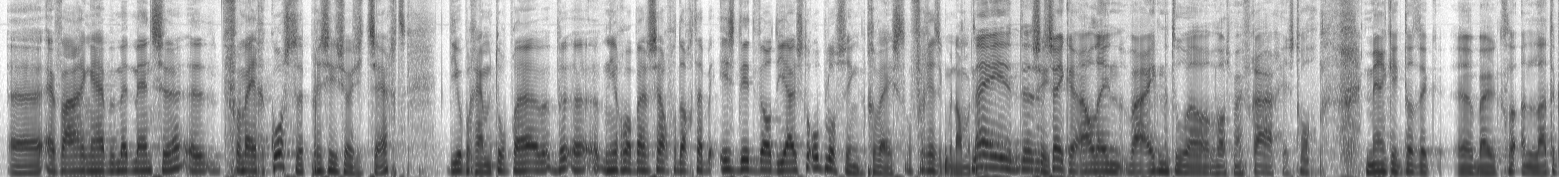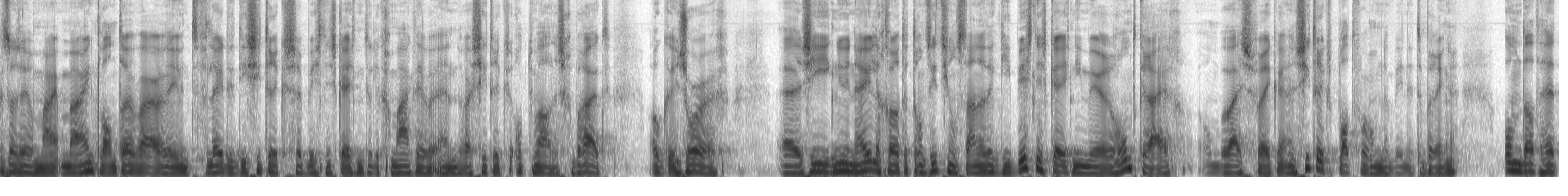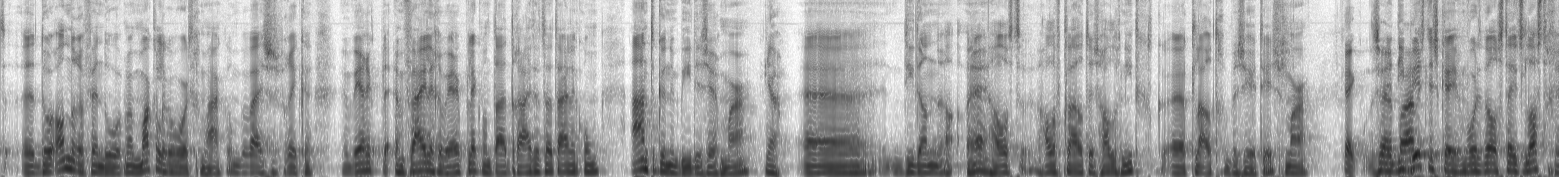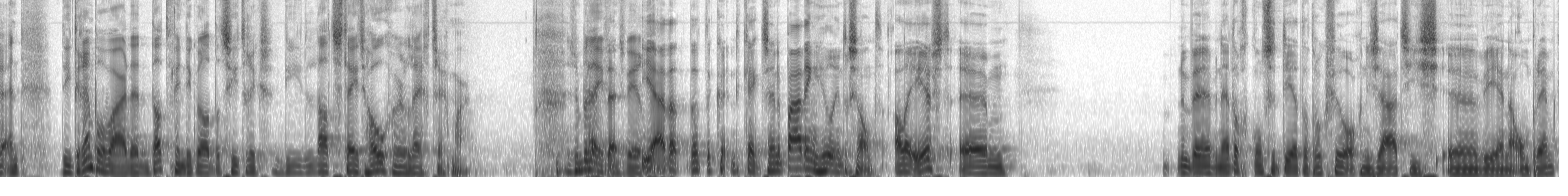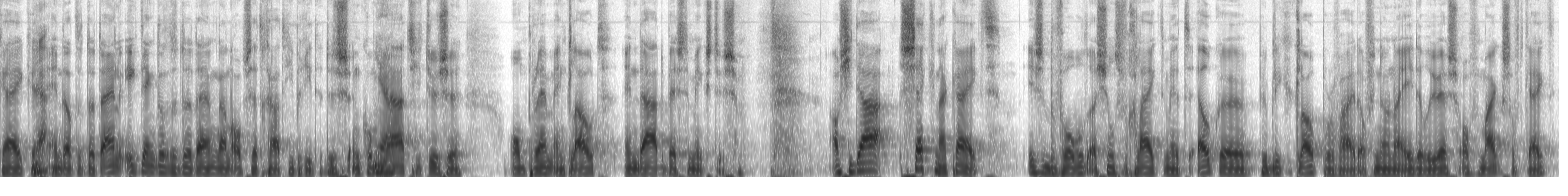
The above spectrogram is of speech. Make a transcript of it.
eh, ervaringen hebben met mensen eh, vanwege kosten, precies zoals je het zegt, die op een gegeven moment op, eh, in ieder geval bij zichzelf gedacht hebben, is dit wel de juiste oplossing geweest? Of vergis ik me dan met Nee, de- zeker. Alleen waar ik naartoe wel was mijn vraag is toch... merk ik dat ik bij, laat ik het zo zeggen, mijn, mijn klanten... waar we in het verleden die Citrix business case natuurlijk gemaakt hebben... en waar Citrix optimaal is gebruikt, ook in zorg... eh, zie ik nu een hele grote transitie ontstaan... dat ik die business case niet meer rondkrijg... om bij wijze van spreken een Citrix-platform naar binnen te brengen omdat het eh, door andere vendoren makkelijker wordt gemaakt om bij wijze van spreken een, werkplek, een veilige werkplek, want daar draait het uiteindelijk om, aan te kunnen bieden, zeg maar. Ja. Eh, die dan half, half cloud is, half niet cloud gebaseerd is. Maar Kijk, er zijn die paar- business case wordt wel steeds lastiger. En die drempelwaarde, dat vind ik wel dat Citrix die lat steeds hoger legt, zeg maar. Dat is een belevingswereld. Ja, dat, dat, kijk, er zijn een paar dingen heel interessant. Allereerst, ehm, we hebben net al geconstateerd dat er ook veel organisaties eh, weer naar on-prem kijken. Ja. En dat het uiteindelijk, ik denk dat het uiteindelijk naar een opzet gaat hybride. Dus een combinatie tussen on-prem en cloud en daar de beste mix tussen. Als je daar sec naar kijkt, is het bijvoorbeeld als je ons vergelijkt met elke publieke cloud provider, of je nou naar AWS of Microsoft kijkt,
